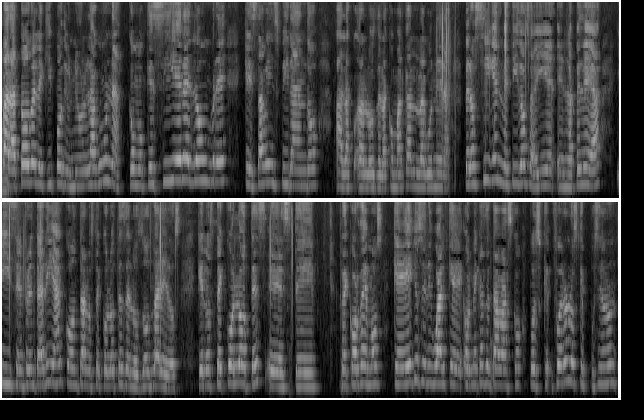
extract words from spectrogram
para todo el equipo de Unión Laguna, como que sí era el hombre que estaba inspirando a, la, a los de la comarca lagunera, pero siguen metidos ahí en, en la pelea y se enfrentarían contra los tecolotes de los dos Laredos que los tecolotes, este, recordemos que ellos, al igual que Olmecas de Tabasco, pues que fueron los que pusieron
